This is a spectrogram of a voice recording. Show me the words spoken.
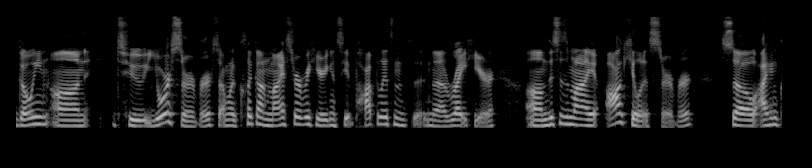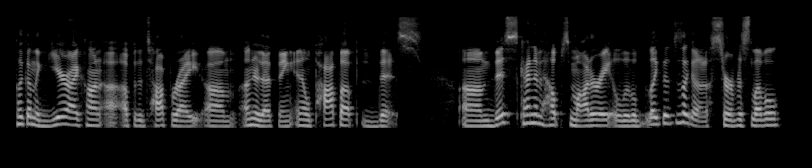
going on to your server. So I'm going to click on my server here. You can see it populates in, in the right here. Um, this is my Oculus server. So I can click on the gear icon uh, up at the top right um, under that thing, and it'll pop up this. Um, this kind of helps moderate a little, like this is like a service level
